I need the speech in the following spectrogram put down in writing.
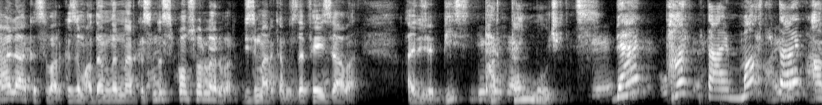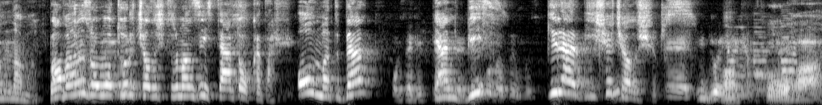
alakası var kızım? Adamların arkasında sponsorlar var. Bizim arkamızda Feyza var. Ayrıca biz part-time mucidiz. Ben part time, mart time anlamam. Babanız o motoru çalıştırmanızı isterdi o kadar. Olmadı ben, yani biz girer bir işe çalışırız. Oha.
